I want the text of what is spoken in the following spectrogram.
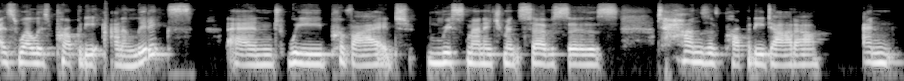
as well as property analytics and we provide risk management services, tons of property data. And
